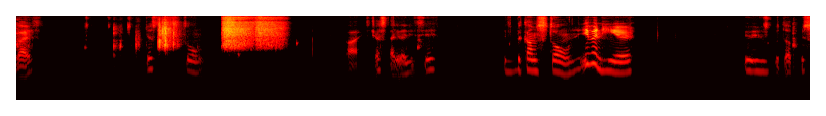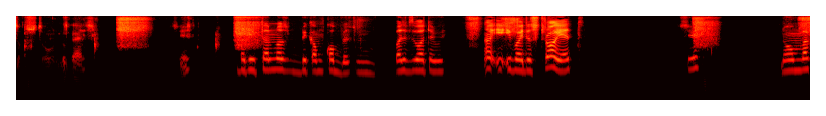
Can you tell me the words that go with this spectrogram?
guys just stone. Guys just like that you see? It becomes stone. Even here you put a piece of stone look guys. See? But it almost become cobblestone but if the water now if i destroy it see? No I'm back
